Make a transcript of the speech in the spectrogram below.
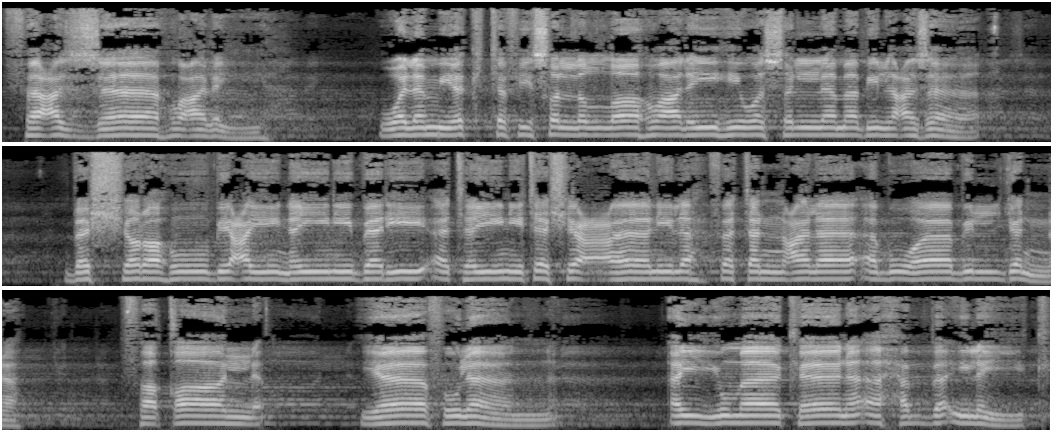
فعزاه عليه. ولم يكتف صلى الله عليه وسلم بالعزاء. بشره بعينين بريئتين تشعان لهفة على أبواب الجنة. فقال يا فلان أيما كان أحب إليك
